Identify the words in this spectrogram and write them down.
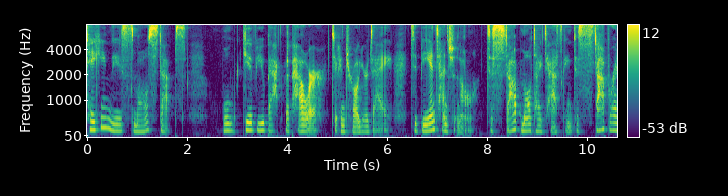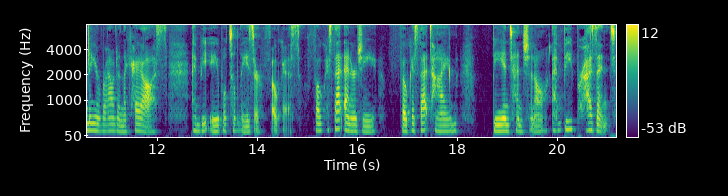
Taking these small steps will give you back the power to control your day, to be intentional, to stop multitasking, to stop running around in the chaos, and be able to laser focus. Focus that energy, focus that time, be intentional, and be present.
